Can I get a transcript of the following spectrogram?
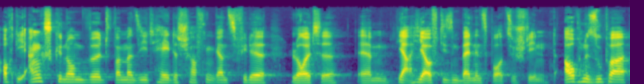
auch die Angst genommen wird, weil man sieht, hey, das schaffen ganz viele Leute, ähm, ja, hier auf diesem Balance Board zu stehen. Auch eine super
